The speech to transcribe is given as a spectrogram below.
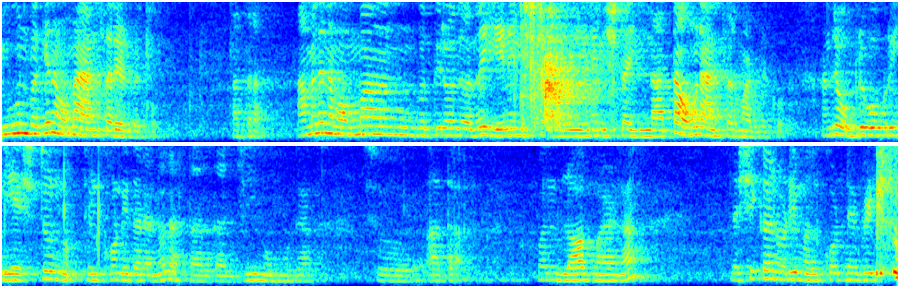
ಇವನ ಬಗ್ಗೆ ನಮ್ಮಮ್ಮ ಆನ್ಸರ್ ಹೇಳಬೇಕು. ಆ ಥರ. ಆಮೇಲೆ ನಮ್ಮ ಅಮ್ಮ ಗೊತ್ತಿರೋದು ಅಂದರೆ ಏನೇನು ಇಷ್ಟ ಏನೇನು ಇಷ್ಟ ಇಲ್ಲ ಅಂತ ಅವನು ಆನ್ಸರ್ ಮಾಡಬೇಕು. ಅಂದರೆ ಒಬ್ರಿಗೊಬ್ರು ಎಷ್ಟು ತಿಳ್ಕೊಂಡಿದ್ದಾರೆ ಅನ್ನೋದು ಅರ್ಥ ಆಗುತ್ತೆ. ಅಜ್ಜಿ ಮೊಮ್ಮಗ ಸೊ ಆ ಥರ. ಒಂದು ಬ್ಲಾಗ್ ಮಾಡೋಣ. ಲಶಿಕಾ ನೋಡಿ ಮಲ್ಕೊಂಡೆ ಬಿಟ್ಟು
